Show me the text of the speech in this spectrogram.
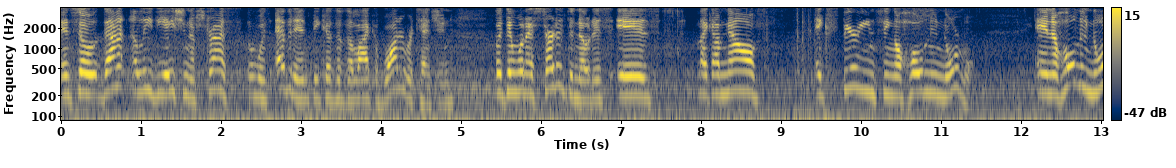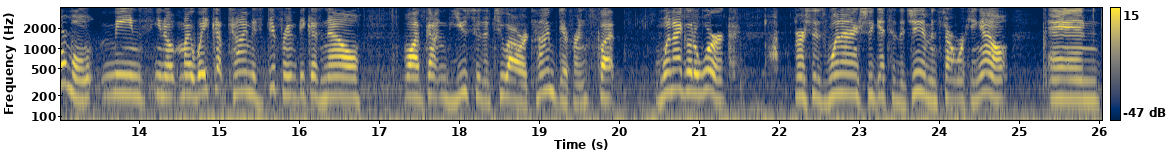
And so that alleviation of stress was evident because of the lack of water retention. But then what I started to notice is like I'm now experiencing a whole new normal. And a whole new normal means, you know, my wake up time is different because now well, I've gotten used to the two hour time difference, but when I go to work versus when I actually get to the gym and start working out, and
